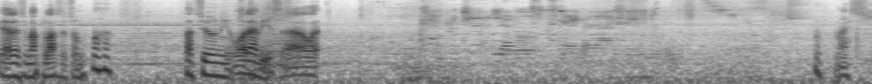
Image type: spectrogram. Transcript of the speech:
Yeah, this is my platinum. Plutonium, whatever you sell it. Hmm, nice.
